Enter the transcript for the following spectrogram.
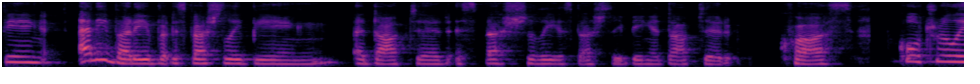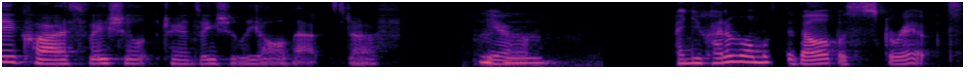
being anybody, but especially being adopted, especially especially being adopted cross culturally, cross racial, transracially, all that stuff. Yeah. Mm-hmm. And you kind of almost develop a script,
